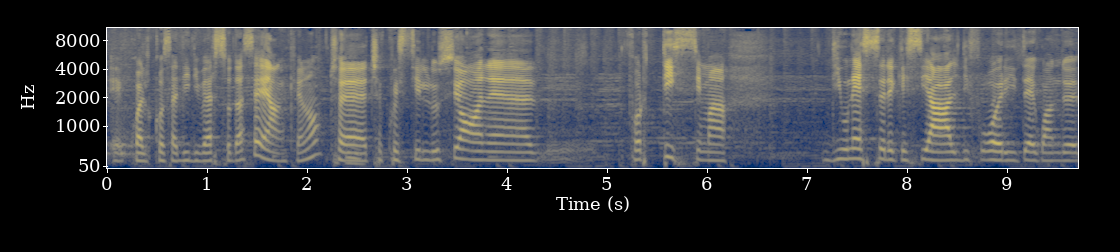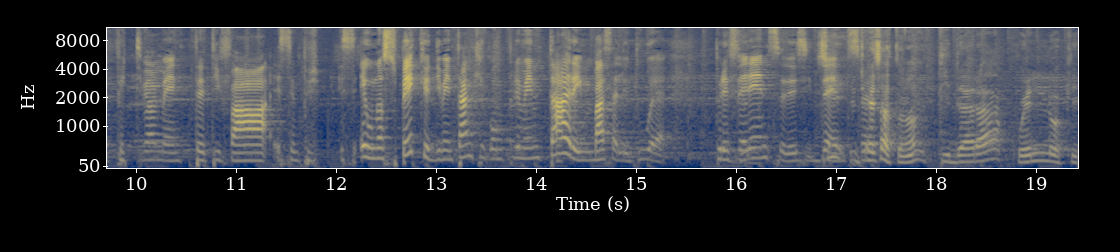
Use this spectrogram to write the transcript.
è qualcosa di diverso da sé anche, no? Cioè, mm. C'è questa illusione fortissima di un essere che sia al di fuori di te quando effettivamente ti fa è, semplici- è uno specchio e diventa anche complementare in base alle tue preferenze ed esigenze. Sì, esatto, no? Ti darà quello che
